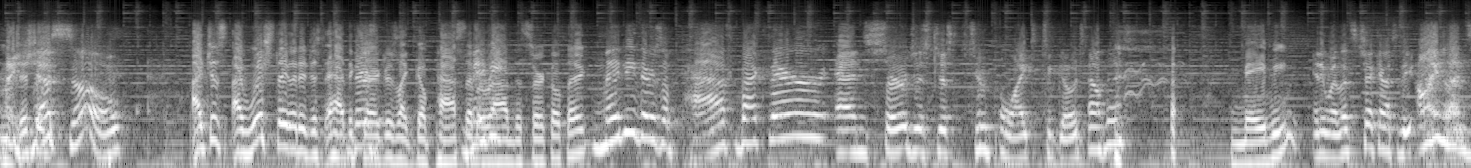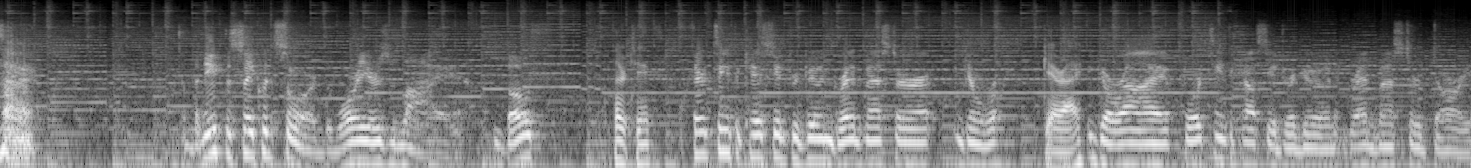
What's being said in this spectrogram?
magicians? I guess so. I just I wish they would have just had the There's- characters like go past them maybe- around the circle thing. Maybe there's a path back there, and Serge is just too polite to go down it. Maybe. Anyway, let's check out to the Einlanzer. Beneath the sacred sword, the warriors lie. Both Thirteenth, 13th Acacia Dragoon Grandmaster Gar- Garai. Garai, 14th Acacia Dragoon Grandmaster Dario.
